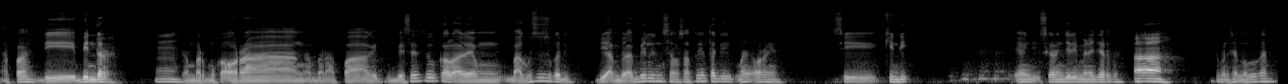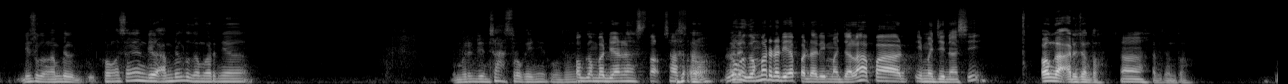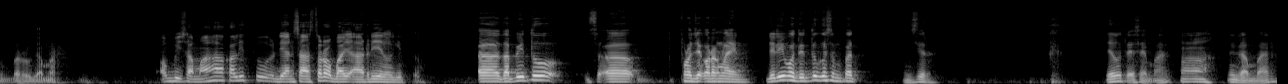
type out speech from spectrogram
apa di binder. Hmm. Gambar muka orang, gambar apa gitu. Biasanya tuh kalau ada yang bagus tuh suka di, diambil-ambilin. Salah satunya tadi mana orangnya? Si Kindi. Yang sekarang jadi manajer tuh. Heeh. Teman sama gue kan. Dia suka ngambil. Kalau nggak salah yang dia ambil tuh gambarnya Gambarnya Dian Sastro kayaknya kalau nggak Oh, salah. gambar Diana Sastro. Lu ngegambar dari apa? Dari majalah apa imajinasi? Oh enggak, ada contoh. Heeh. Ada contoh. Itu baru gambar. Oh, bisa mahal kali tuh. Dian Sastro by Ariel gitu. Eh, tapi itu eh, project orang lain. Jadi waktu itu gue sempet, anjir. Ya waktu SMA, Heeh. ngegambar,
